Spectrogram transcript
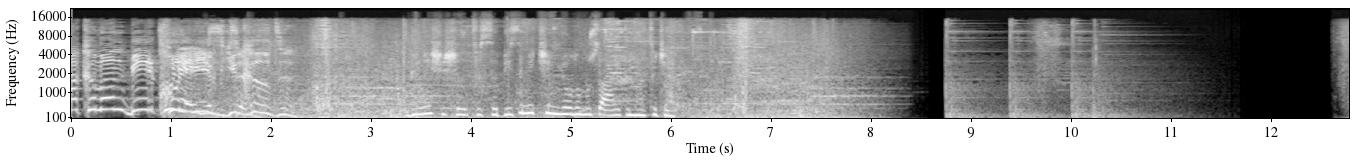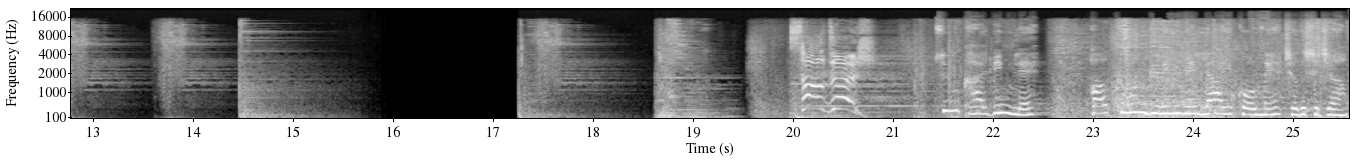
Takımın bir kuleniz yıkıldı. Güneş ışıltısı bizim için yolumuzu aydınlatacak. Saldır. Tüm kalbimle halkımın güvenine layık olmaya çalışacağım.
